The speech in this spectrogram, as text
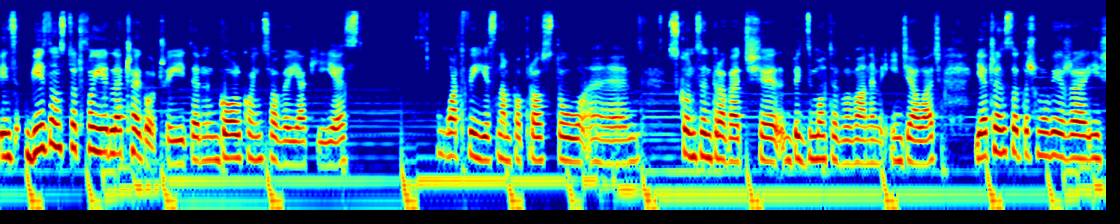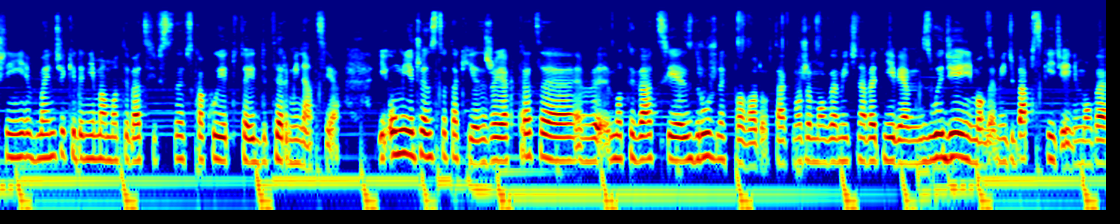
Więc wiedząc to Twoje dlaczego, czyli ten goal końcowy jaki jest, łatwiej jest nam po prostu e, skoncentrować się, być zmotywowanym i działać. Ja często też mówię, że jeśli w momencie, kiedy nie ma motywacji, wskakuje tutaj determinacja. I u mnie często tak jest, że jak tracę motywację z różnych powodów, tak, może mogę mieć nawet, nie wiem, zły dzień, mogę mieć babski dzień, mogę,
